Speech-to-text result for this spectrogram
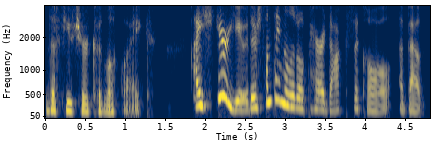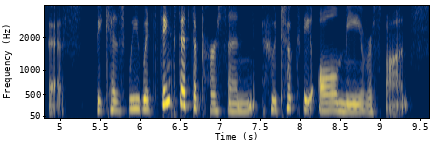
the future could look like. I hear you. There's something a little paradoxical about this because we would think that the person who took the all me response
